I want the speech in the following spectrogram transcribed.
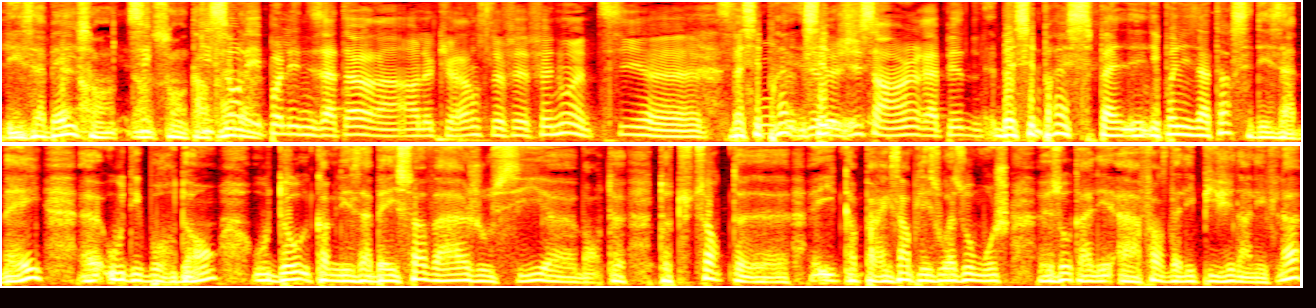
Les abeilles sont, C'est- sont en qui train sont de... les pollinisateurs en, en l'occurrence? Fais-nous un petit, euh, petit Ben, cours de biologie 101 rapide. Ben, c'est principal. Les pollinisateurs, c'est des abeilles euh, ou des bourdons ou d'autres, comme les abeilles sauvages aussi. Euh, bon, t'as as toutes sortes, euh, comme par exemple les oiseaux-mouches. Eux autres, à force d'aller piger dans les fleurs,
